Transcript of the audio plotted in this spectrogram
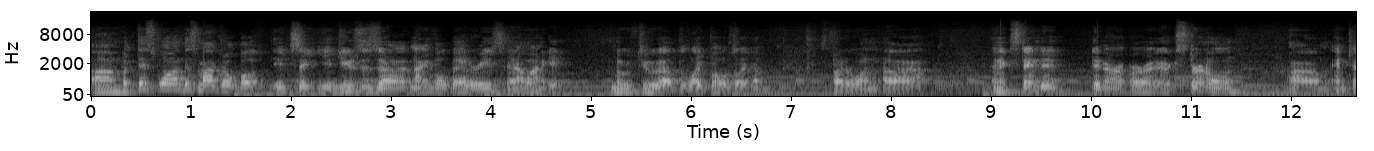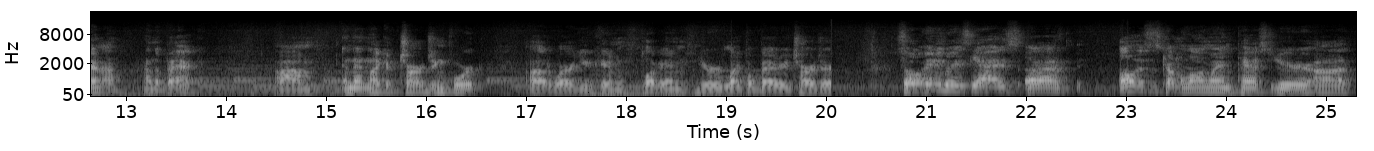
Um, but this one this module both it's it uses uh, 9 volt batteries and I want to get moved to the bulbs like a better one. Uh, an extended inner or external um, antenna on the back. Um, and then like a charging port uh, where you can plug in your LiPo battery charger. So anyways guys, uh, all this has come a long way in the past year. Uh,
